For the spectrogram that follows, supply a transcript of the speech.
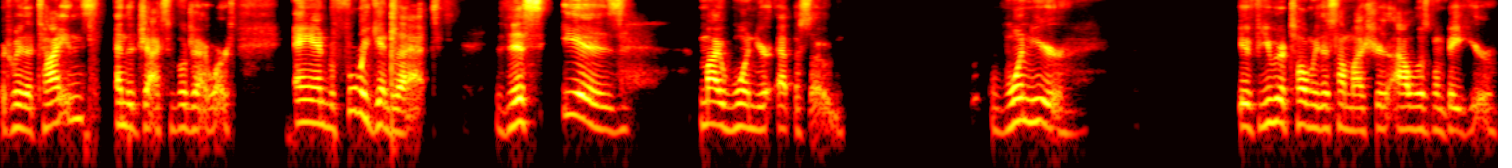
between the Titans and the Jacksonville Jaguars. And before we get into that, this is my one year episode. One year. If you would have told me this time last year I was going to be here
